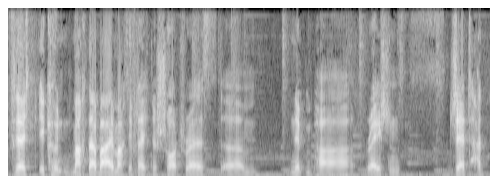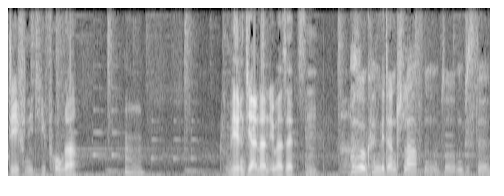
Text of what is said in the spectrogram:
vielleicht, ihr könnt, macht dabei, macht ihr vielleicht eine Short Rest, ähm, nimmt ein paar Rations. Jet hat definitiv Hunger. Während die anderen übersetzen. Also können wir dann schlafen, so ein bisschen.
